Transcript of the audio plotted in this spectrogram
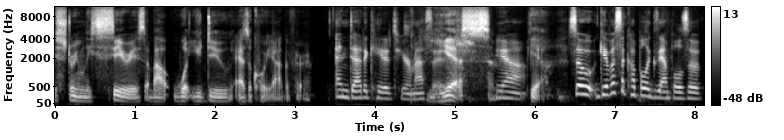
extremely serious about what you do as a choreographer and dedicated to your message. Yes. Yeah. Yeah. So, give us a couple examples of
